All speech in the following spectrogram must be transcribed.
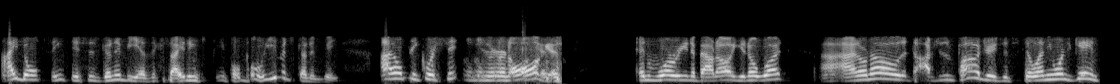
I don't think this is going to be as exciting as people believe it's going to be. I don't think we're sitting here in August and worrying about, oh, you know what? I don't know, the Dodgers and Padres, it's still anyone's game.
